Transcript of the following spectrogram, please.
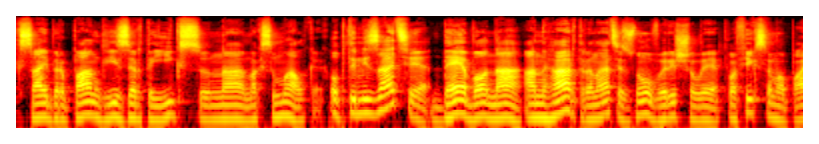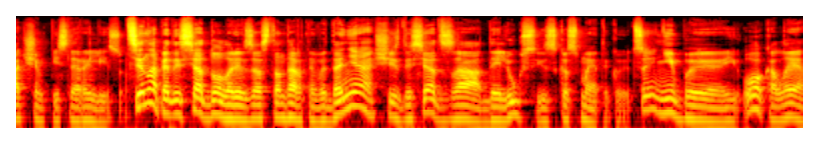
Cyberpunk із RTX на максималках? Оптимізація? Де вона? Ангар 13 знову вирішили пофіксимо патчем після релізу. Ціна 50 доларів за стандартне видання, 60 за делюкс із косметикою. Це ніби й ок, але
